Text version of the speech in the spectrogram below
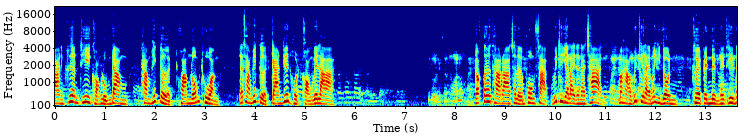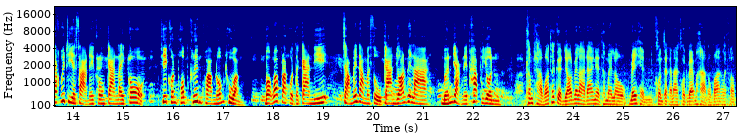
การเคลื่อนที่ของหลุมดำทำให้เกิดความโน้มถ่วง และทำให้เกิดการยืดหดของเวลา ดรธาราเฉลิมพงศักดิ์วิทยาลัยนานาชาติ มหาวิทยาลัยมหิดล เคยเป็นหนึ่งในทีมนักวิทยาศาสตร์ในโครงการไลโก้ ที่ค้นพบคลื่นความโน้มถ่วง บอกว่าปรากฏการณ์นี้จะไม่นำมาสู่การย้อนเวลาเหมือนอย่างในภาพยนตร์ คำถามว่าถ้าเกิดย้อนเวลาได้เนี่ยทำไมเราไม่เห็นคนจากอนาคตแวะมาหาเราบ้างล่ะครับ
